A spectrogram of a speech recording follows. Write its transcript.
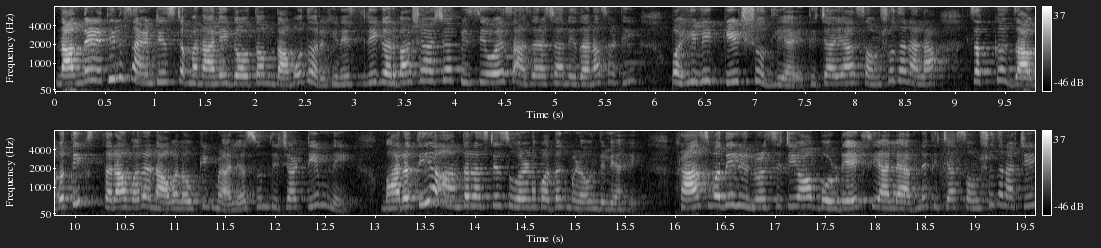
नांदेड येथील सायंटिस्ट मनाली गौतम दामोदर हिने स्त्री गर्भाशयाच्या पीसीओएस आजाराच्या निदानासाठी पहिली किट शोधली आहे. तिच्या या संशोधनाला चक्क जागतिक स्तरावर नावलौकिक मिळाले असून तिच्या टीमने भारतीय आंतरराष्ट्रीय सुवर्ण पदक मिळवून दिले आहे. फ्रान्समधील युनिव्हर्सिटी ऑफ बोर्डेक्स या लॅबने तिच्या संशोधनाची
